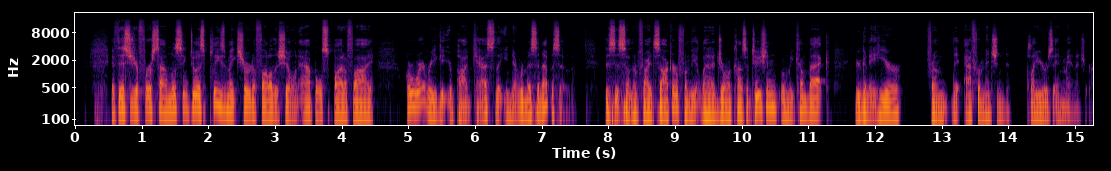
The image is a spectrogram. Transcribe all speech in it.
If this is your first time listening to us, please make sure to follow the show on Apple, Spotify, or wherever you get your podcasts so that you never miss an episode. This is Southern Fried Soccer from the Atlanta Journal Constitution. When we come back, you're going to hear from the aforementioned players and manager.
